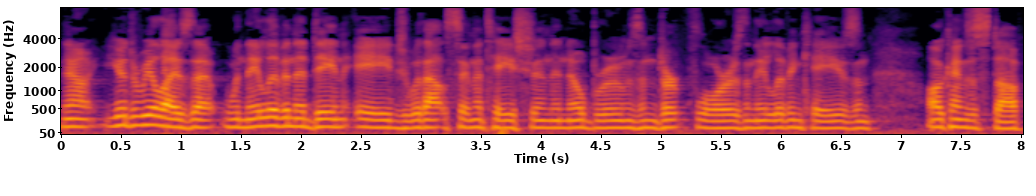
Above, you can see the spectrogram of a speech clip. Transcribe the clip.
Now, you have to realize that when they live in a day and age without sanitation and no brooms and dirt floors and they live in caves and all kinds of stuff,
